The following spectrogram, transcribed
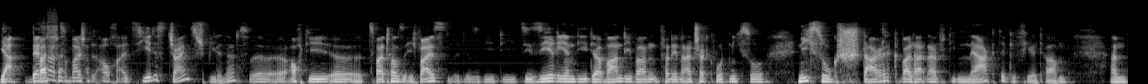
Ja, besser Was zum Beispiel auch als jedes Giants-Spiel. Ne? Das, äh, auch die äh, 2000, ich weiß, die, die, die Serien, die da waren, die waren von den Einschaltquoten nicht so nicht so stark, weil halt einfach die Märkte gefehlt haben. Ähm,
